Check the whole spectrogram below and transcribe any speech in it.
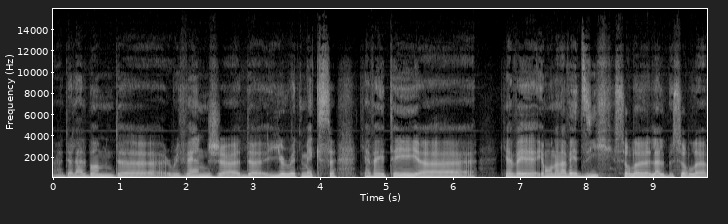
euh, de l'album de Revenge euh, de Eurythmics, qui avait été, euh, qui avait, on en avait dit sur le, sur le,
